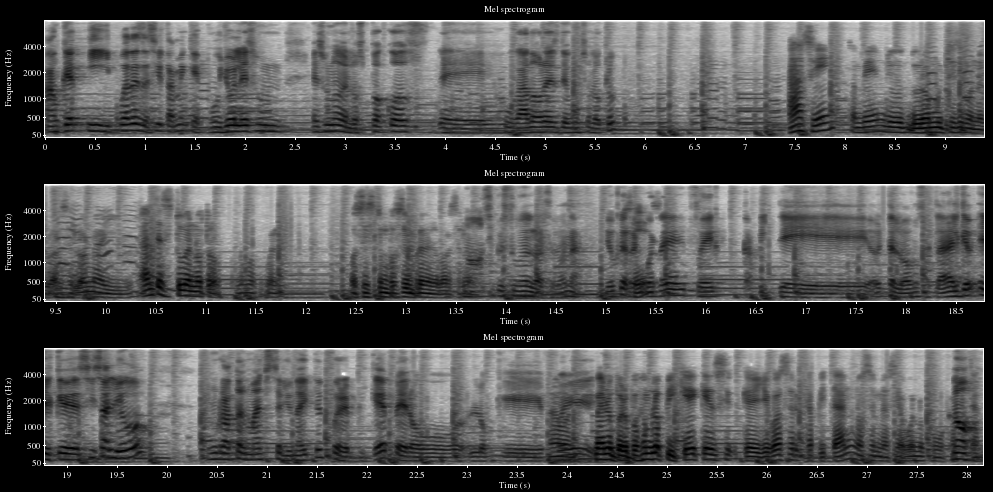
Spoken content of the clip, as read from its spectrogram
Aunque. Y puedes decir también que Puyol es un. es uno de los pocos eh, jugadores de un solo club. Ah, sí, también du- duró muchísimo en el Barcelona y antes estuve en otro, no me bueno, o sí estuvo siempre en el Barcelona. No, siempre estuvo en el Barcelona. Yo que Sí. recuerde fue capite. Ahorita lo vamos a aclarar. El que, el que sí salió un rato al Manchester United fue Piqué, pero lo que Ah, fue. bueno. Bueno, pero por ejemplo Piqué, que, es- que llegó a ser capitán, no se me hacía bueno como no, capitán.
